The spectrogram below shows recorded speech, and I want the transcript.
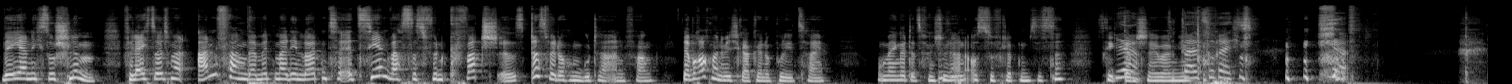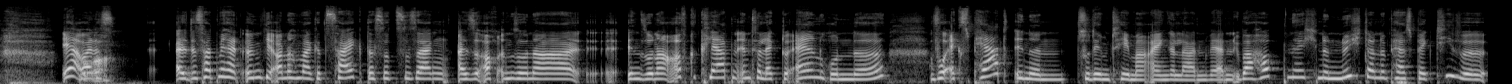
wäre ja nicht so schlimm. Vielleicht sollte man anfangen, damit mal den Leuten zu erzählen, was das für ein Quatsch ist. Das wäre doch ein guter Anfang. Da braucht man nämlich gar keine Polizei. Oh mein Gott, jetzt fängt schon mhm. an auszuflippen, siehst du? Es geht ja, ganz schnell bei total mir. Total zu Recht. ja. Ja, aber Boah. das, also das hat mir halt irgendwie auch nochmal gezeigt, dass sozusagen, also auch in so einer, in so einer aufgeklärten intellektuellen Runde, wo ExpertInnen zu dem Thema eingeladen werden, überhaupt nicht eine nüchterne Perspektive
